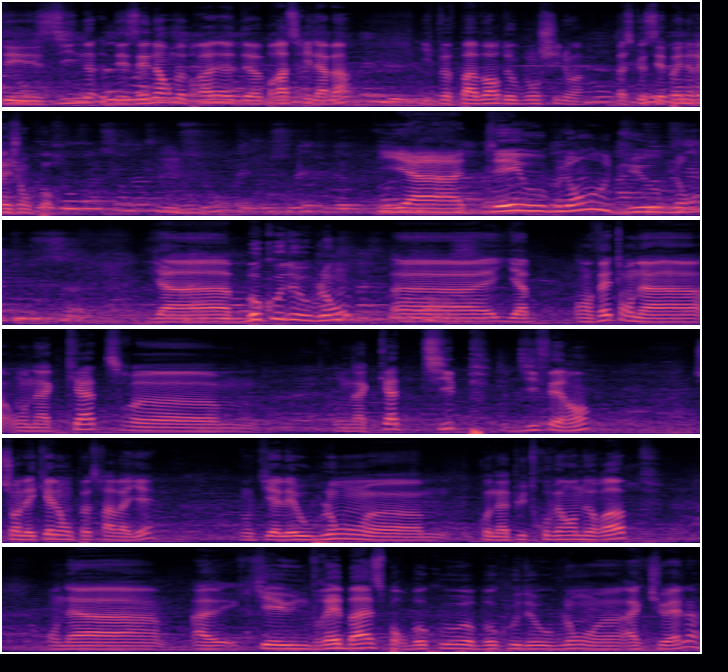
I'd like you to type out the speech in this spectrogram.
des in- des énormes bra- de brasseries là-bas. Ils peuvent pas avoir de houblon chinois, parce que c'est pas une région pour. Il y a des houblons ou du houblon? Il y a beaucoup de houblons. Euh, il y a, en fait, on a, on, a quatre, euh, on a quatre types différents sur lesquels on peut travailler. Donc il y a les houblons euh, qu'on a pu trouver en Europe, on a, euh, qui est une vraie base pour beaucoup, beaucoup de houblons euh, actuels.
